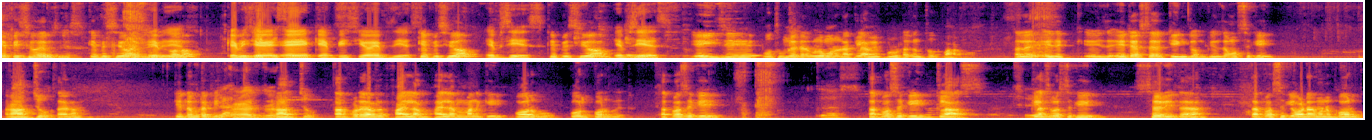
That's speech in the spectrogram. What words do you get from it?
কেপিসিও, এফজিএস। কেপিসিও, এফজিএস, বলো? KPCO FGS KPCO FGS KPCO FGS এই যে প্রথম লেটারগুলো মনে রাখলে আমি পুরোটা কিন্তু পারব। তাহলে এই যে এই যে এটা হচ্ছে কিংডম কিংডম হচ্ছে কি? রাজ্য তাই না? কিংডমটা কি? রাজ্য। তারপরে আমরা ফাইলাম। ফাইলাম মানে কি? পর্ব। কোন পর্বের? তারপর আছে কি? তারপর আছে কি? ক্লাস ক্লাস আছে কি? শ্রেণি তাই না? তারপর আছে কি? অর্ডার মানে বর্গ।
